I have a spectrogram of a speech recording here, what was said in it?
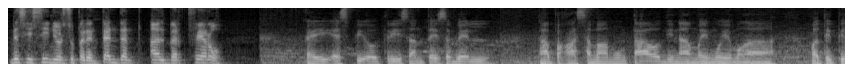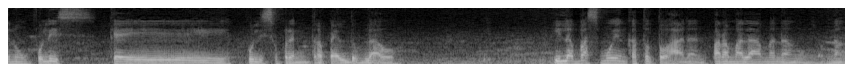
na si Senior Superintendent Albert Ferro. kay SPO3 Santa Isabel, napakasama mong tao, dinamay mo yung mga matitinong pulis kay Police Superintendent Rafael Dublao. Ilabas mo yung katotohanan para malaman ng, ng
